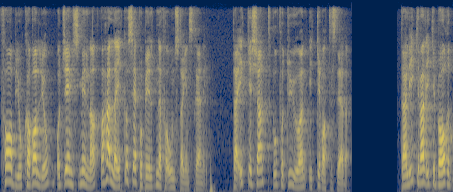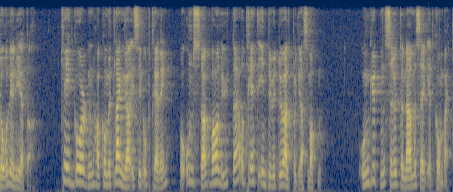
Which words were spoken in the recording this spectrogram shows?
Fabio Cavallo og James Milner var heller ikke å se på bildene fra onsdagens trening. Det er ikke kjent hvorfor duoen ikke var til stede. Det er likevel ikke bare dårlige nyheter. Kate Gordon har kommet lenger i sin opptrening, og onsdag var han ute og trente individuelt på gressmatten. Unggutten ser ut til å nærme seg et comeback.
